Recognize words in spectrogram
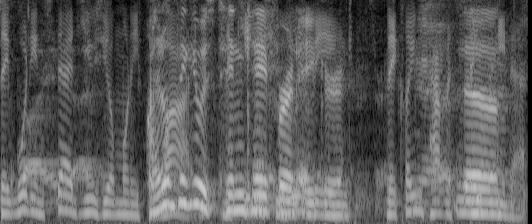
they would instead use your money for I don't think it was 10K for an acre. They claim to have a safety net.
